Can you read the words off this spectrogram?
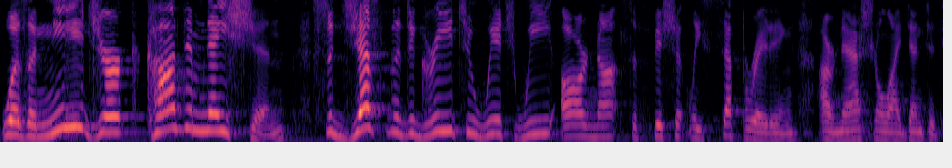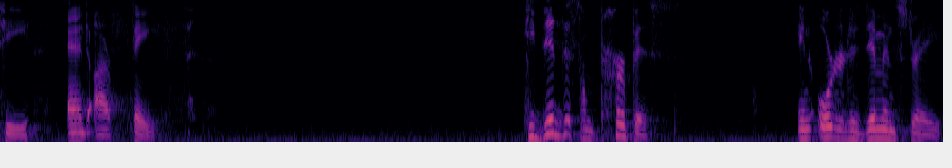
was a knee jerk condemnation suggests the degree to which we are not sufficiently separating our national identity and our faith. He did this on purpose in order to demonstrate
